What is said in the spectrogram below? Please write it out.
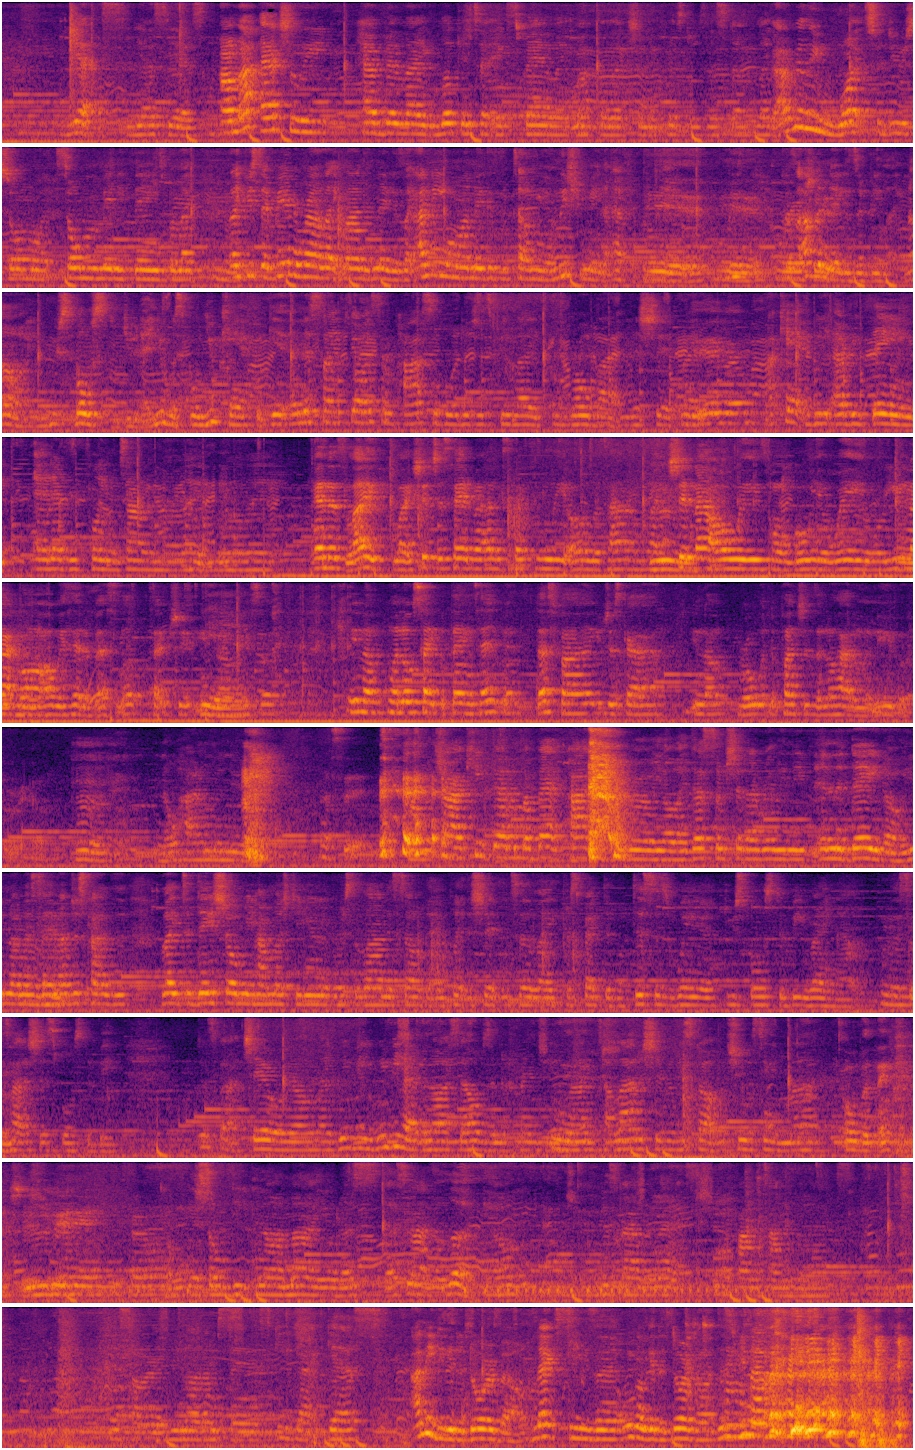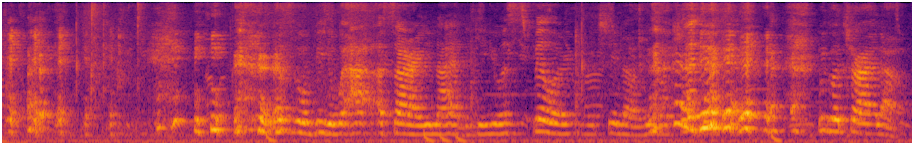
Yes, yes, yes. Um, I actually have been like looking to expand like my collection of crystals and stuff. Like I really want to do so much, so many things, but like, mm-hmm. like you said, being around like-minded niggas, like I need more niggas to tell me at least you made an effort. Yeah, yeah. Because other niggas would be like, nah, you supposed to do that. You was supposed, you can't forget. And it's like, yo, it's impossible to just be like a robot and this shit. Like, yeah. I can't be everything at every point in time in my life. You know, like. And it's life. Like shit just happen unexpectedly all the time. Like mm. shit not always gonna go your way or you mm-hmm. not gonna always have the best luck type shit. You yeah. know what I mean? So you know, when those type of things happen, that's fine. You just gotta, you know, roll with the punches and know how to maneuver for real. Mm. Know how to maneuver. That's it. I'm try to keep that in my back pocket for real, yo. Like that's some shit I really need in the day though. You know what I'm mm-hmm. saying? I just kind of like today showed me how much the universe aligned itself and putting shit into like perspective. Of this is where you're supposed to be right now. Mm-hmm. This is mm-hmm. how shit's supposed to be. Just gotta chill, yo. Like we be we be having ourselves in the friendship. Yeah. Like, a lot of shit really start with you was seeing mind. Overthinking and shit. Mm-hmm. Yeah, we get so deep in our mind, yo. That's that's not the look, yo. Just gotta relax. Find the time to relax. It's alright, you know what I'm saying? Ski got guests. I need to get a doorbell. Next season, we're gonna get a doorbell. This, you know. That's gonna be the way. I, uh, sorry, you know, I had to give you a spiller, but you know, we're gonna, we gonna try it out.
